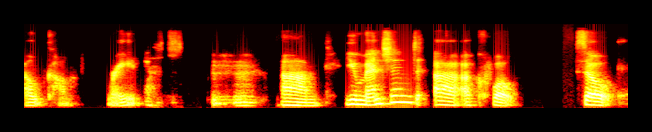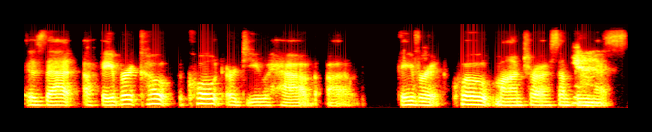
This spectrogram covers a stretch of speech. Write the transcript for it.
outcome right yes. mm-hmm. um, you mentioned uh, a quote so is that a favorite co- quote or do you have a favorite quote mantra something yes.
